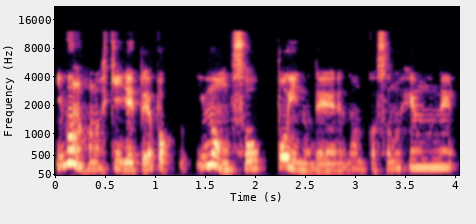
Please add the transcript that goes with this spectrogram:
今の話聞いてると、やっぱ今もそうっぽいので、なんかその辺をね、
